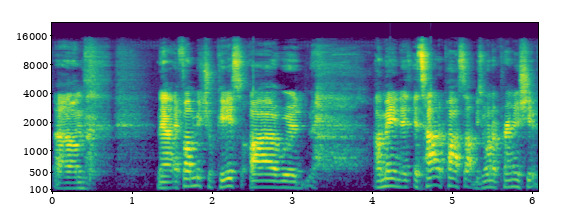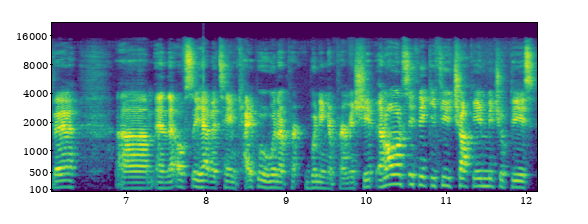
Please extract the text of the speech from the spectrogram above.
Um, now, if I'm Mitchell Pearce, I would... I mean, it, it's hard to pass up. He's won a premiership there. Um, and they obviously have a team capable of winning a premiership. And I honestly think if you chuck in Mitchell Pearce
